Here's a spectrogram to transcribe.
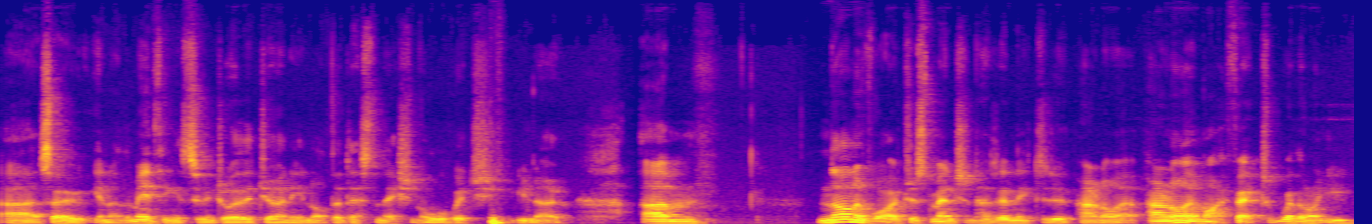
uh, so, you know, the main thing is to enjoy the journey, not the destination, all of which you know. Um, none of what I've just mentioned has anything to do with paranoia. Paranoia might affect whether or not you,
